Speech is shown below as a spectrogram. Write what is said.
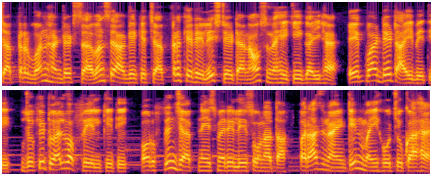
चैप्टर 107 से आगे के चैप्टर की रिलीज़ डेट अनाउंस नहीं की गई है। एक बार डेट आई भी थी, जो कि 12 अप्रैल की थी और उस दिन जैपनीज में रिलीज़ होना था, पर आज 19 मई हो चुका है,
